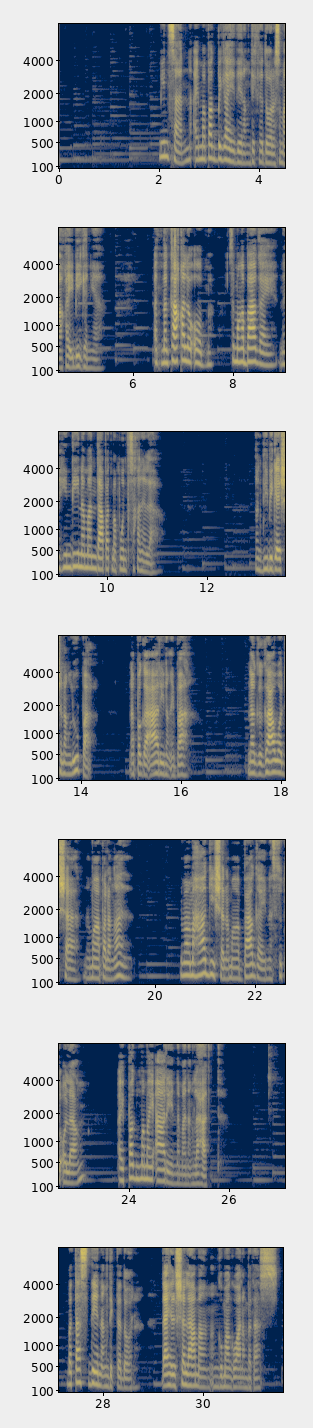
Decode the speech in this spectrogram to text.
Minsan ay mapagbigay din ang diktador sa mga kaibigan niya. At nagkakaloob sa mga bagay na hindi naman dapat mapunta sa kanila. Nagbibigay siya ng lupa na pag-aari ng iba. Nagagawad siya ng mga parangal. Namamahagi siya ng mga bagay na sa totoo lang ay pagmamayari naman ng lahat. Batas din ang diktador dahil siya lamang ang gumagawa ng batas.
